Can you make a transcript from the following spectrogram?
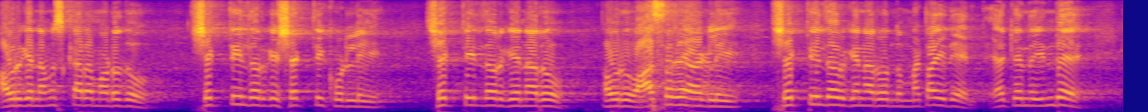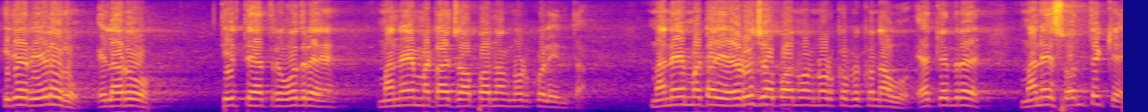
ಅವ್ರಿಗೆ ನಮಸ್ಕಾರ ಮಾಡೋದು, ಶಕ್ತಿ ಇಲ್ದವ್ರಿಗೆ ಶಕ್ತಿ ಕೊಡಲಿ, ಶಕ್ತಿ ಇಲ್ದವ್ರಿಗೆ ಏನಾದ್ರು ಅವರು ಆಸರೆ ಆಗಲಿ, ಶಕ್ತಿ ಇಲ್ದವ್ರಿಗೆ ಏನಾದ್ರು ಒಂದು ಮಠ ಇದೆ ಅಂತ. ಯಾಕೆಂದರೆ ಹಿಂದೆ ಹಿರಿಯರು ಹೇಳೋರು, ಎಲ್ಲರೂ ತೀರ್ಥಯಾತ್ರೆ ಹೋದರೆ ಮನೆ ಮಠ ಜೋಪಾನವಾಗಿ ನೋಡ್ಕೊಳ್ಳಿ ಅಂತ. ಮನೆ ಮಠ ಎರಡೂ ಜೋಪಾನವಾಗಿ ನೋಡ್ಕೋಬೇಕು ನಾವು. ಯಾಕೆಂದರೆ ಮನೆ ಸ್ವಂತಕ್ಕೆ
